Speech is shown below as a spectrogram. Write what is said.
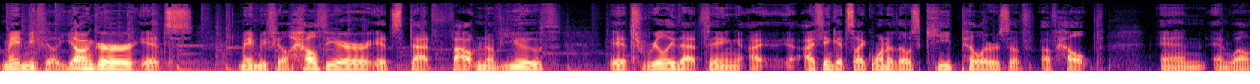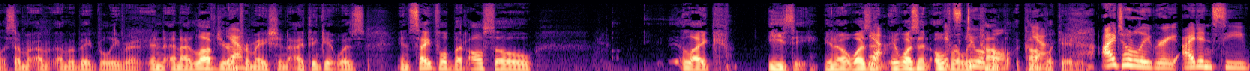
made me feel younger. It's made me feel healthier. It's that fountain of youth. It's really that thing. I, I think it's like one of those key pillars of, of health and and wellness. I'm I'm, I'm a big believer, in, and and I loved your Yeah. information. I think it was insightful, but also like easy. You know, it wasn't Yeah. it wasn't overly compl- Yeah. complicated. I totally agree. I didn't see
